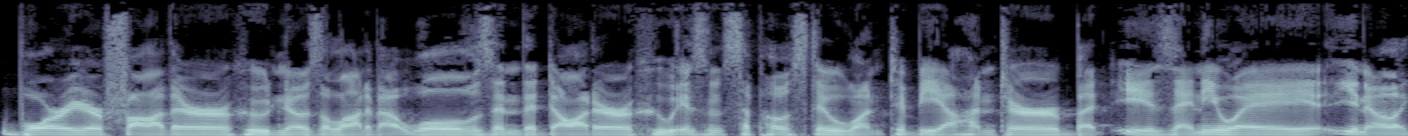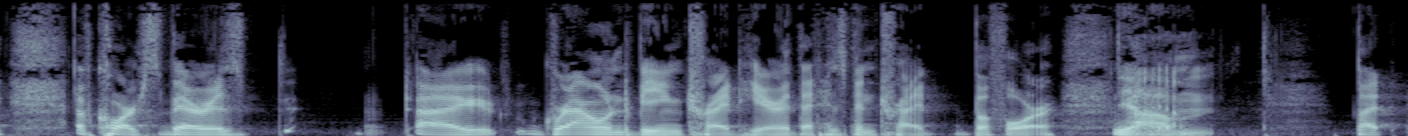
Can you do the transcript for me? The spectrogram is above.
warrior father who knows a lot about wolves and the daughter who isn't supposed to want to be a hunter but is anyway. You know, like of course there is uh, ground being tread here that has been tread before. Yeah, um, yeah. but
